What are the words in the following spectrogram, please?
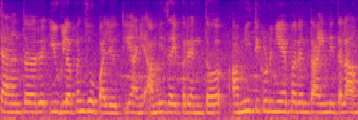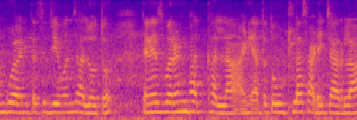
त्यानंतर युगला पण झोप आली होती आणि आम्ही जाईपर्यंत आम्ही तिकडून येईपर्यंत आईने त्याला आंघोळ आणि त्याचं जेवण झालं होतं. त्यानेच वरण भात खाल्ला आणि आता तो उठला साडेचारला.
